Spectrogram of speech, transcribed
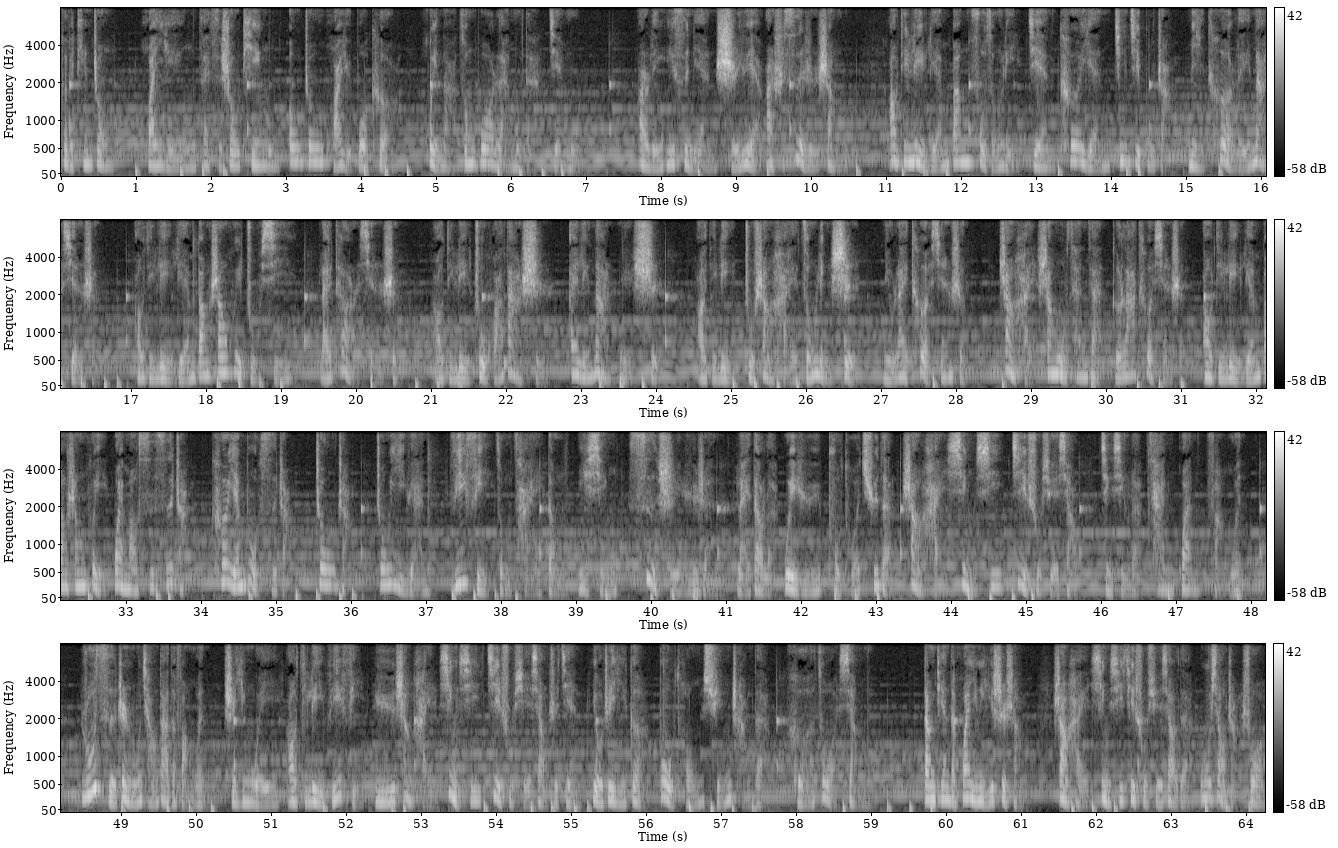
各位听众，欢迎再次收听欧洲华语播客慧纳综播栏目的节目。二零一四年十月二十四日上午，奥地利联邦副总理兼科研经济部长米特雷纳先生，奥地利联邦商会主席莱特尔先生，奥地利驻华大使埃琳娜女士，奥地利驻上海总领事纽赖特先生。上海商务参赞格拉特先生、奥地利联邦商会外贸司司长、科研部司长、州长、州议员、Vifi 总裁等一行四十余人，来到了位于普陀区的上海信息技术学校，进行了参观访问。如此阵容强大的访问，是因为奥地利 Vifi 与上海信息技术学校之间有着一个不同寻常的。合作项目。当天的欢迎仪式上，上海信息技术学校的邬校长说，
